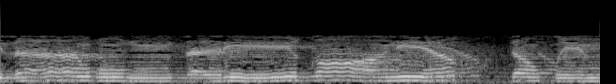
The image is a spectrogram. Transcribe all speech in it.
فإذا هم فريقان يختصمون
